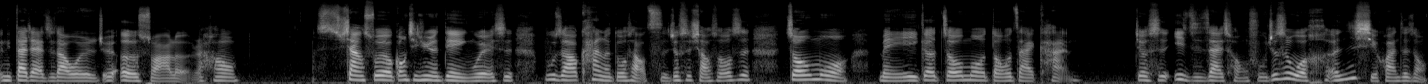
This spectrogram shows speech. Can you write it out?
你大家也知道，我就二刷了，然后。像所有宫崎骏的电影，我也是不知道看了多少次。就是小时候是周末，每一个周末都在看，就是一直在重复。就是我很喜欢这种，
